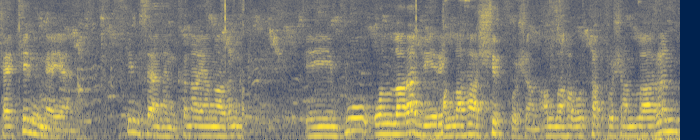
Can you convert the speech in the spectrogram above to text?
çekinmeyen kimsenin kınayanların e, bu onlara verir. Allah'a şirk koşan, Allah'a ortak koşanların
